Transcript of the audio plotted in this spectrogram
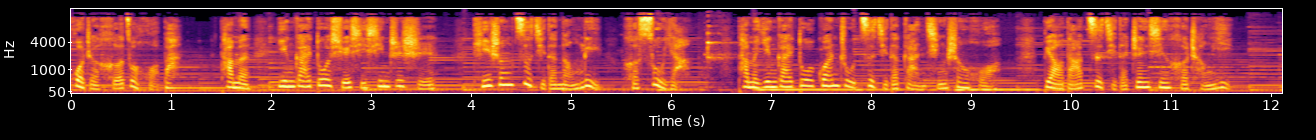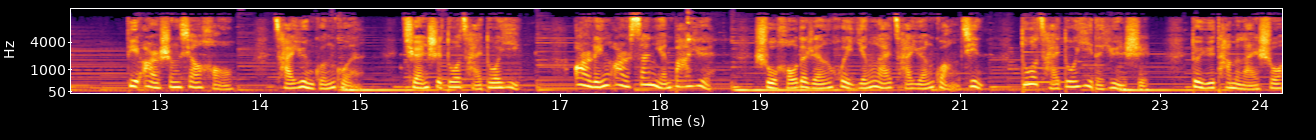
或者合作伙伴。他们应该多学习新知识，提升自己的能力和素养。他们应该多关注自己的感情生活，表达自己的真心和诚意。第二生肖猴，财运滚滚，全是多才多艺。二零二三年八月。属猴的人会迎来财源广进、多才多艺的运势。对于他们来说，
